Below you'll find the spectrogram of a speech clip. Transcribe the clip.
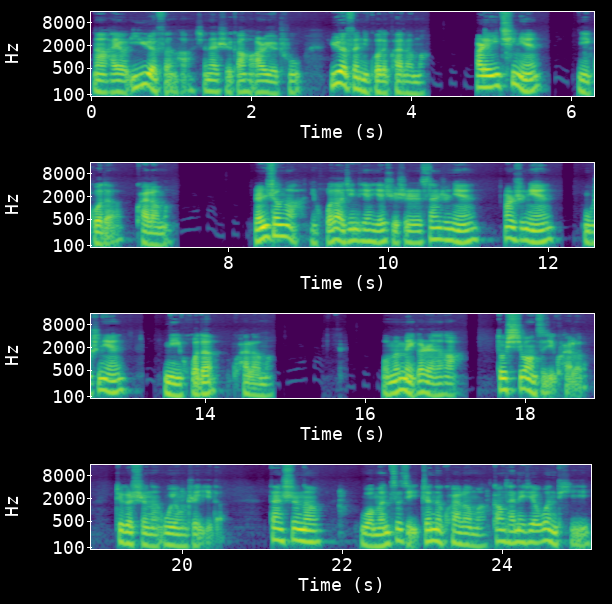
那还有一月份哈，现在是刚好二月初，一月份你过得快乐吗？二零一七年，你过得快乐吗？人生啊，你活到今天，也许是三十年、二十年、五十年，你活得快乐吗？我们每个人哈，都希望自己快乐，这个是呢毋庸置疑的。但是呢，我们自己真的快乐吗？刚才那些问题，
